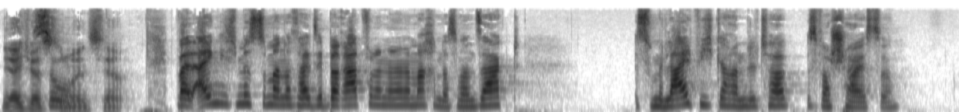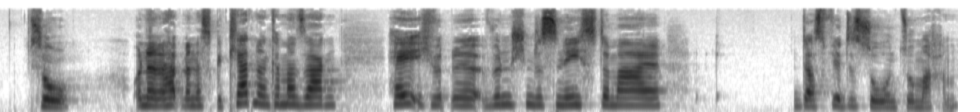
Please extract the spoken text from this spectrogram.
Ja, ich weiß, So. was du meinst, ja. Weil eigentlich müsste man das halt separat voneinander machen, dass man sagt, es tut mir leid, wie ich gehandelt habe, es war scheiße. So. Und dann hat man das geklärt und dann kann man sagen, hey, ich würde mir wünschen, das nächste Mal, dass wir das so und so machen.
